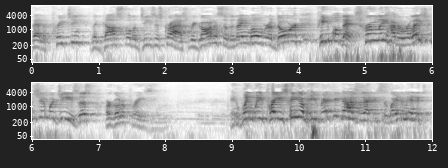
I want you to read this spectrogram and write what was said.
that are preaching the gospel of Jesus Christ, regardless of the name over a door. People that truly have a relationship with Jesus are going to praise Him. And when we praise Him, He recognizes that. He said, wait a minute,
